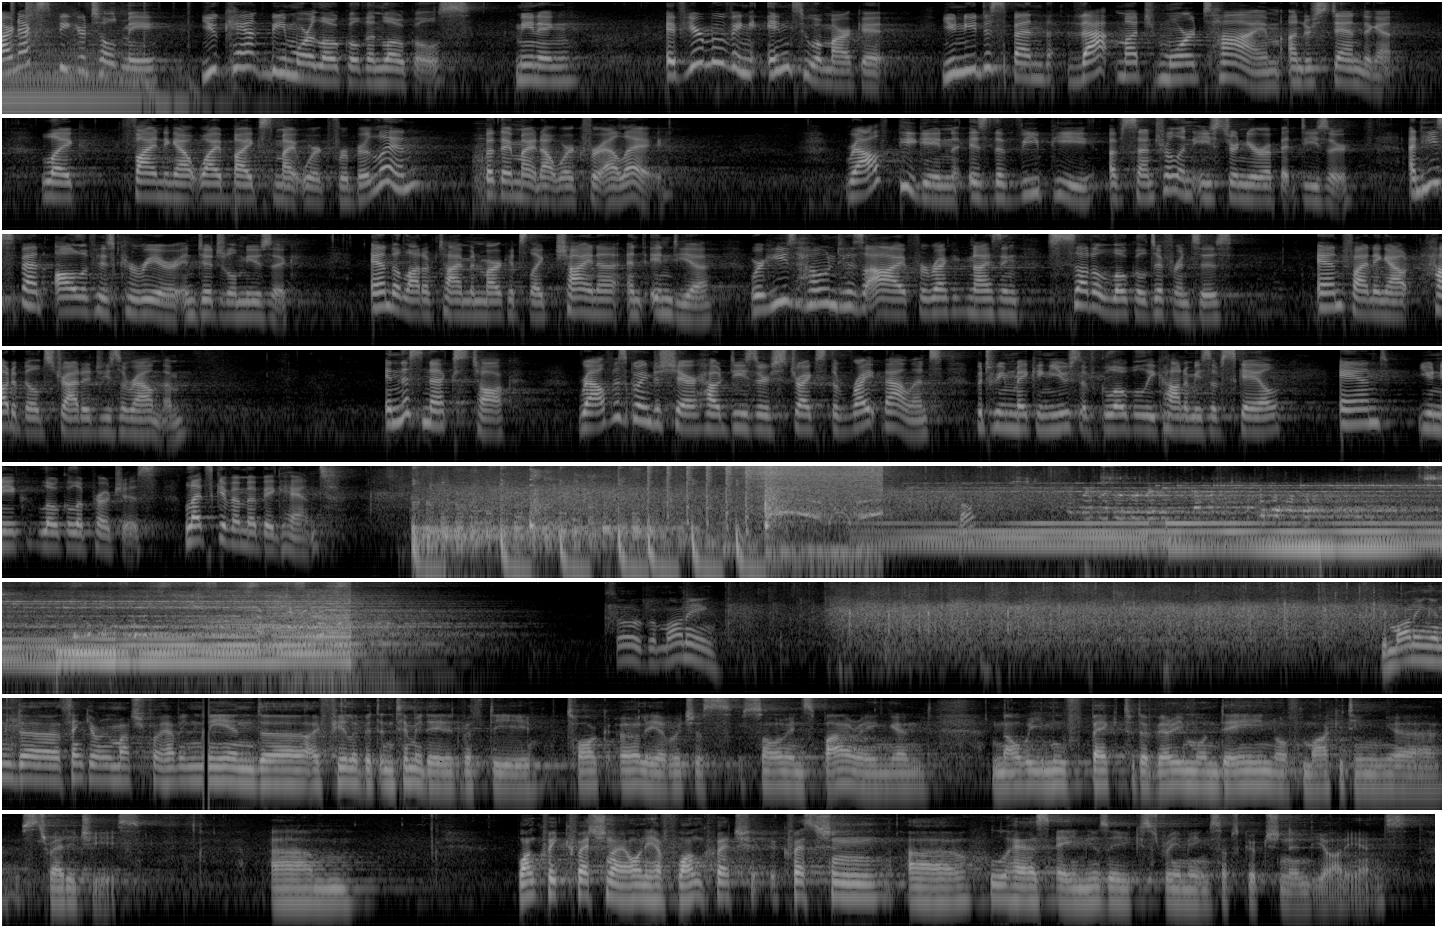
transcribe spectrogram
Our next speaker told me, you can't be more local than locals, meaning if you're moving into a market, you need to spend that much more time understanding it, like finding out why bikes might work for Berlin, but they might not work for LA. Ralph Pighin is the VP of Central and Eastern Europe at Deezer, and he spent all of his career in digital music, and a lot of time in markets like China and India, where he's honed his eye for recognizing subtle local differences and finding out how to build strategies around them. In this next talk, Ralph is going to share how Deezer strikes the right balance between making use of global economies of scale and unique local approaches. Let's give him a big hand. Good morning. Good morning, and uh, thank you very much for having me. And uh, I feel a bit intimidated with the talk earlier, which is so inspiring. And now we move back to the very mundane of marketing uh, strategies. Um, one quick question. I only have one question. Uh, who has a music streaming subscription in the audience?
